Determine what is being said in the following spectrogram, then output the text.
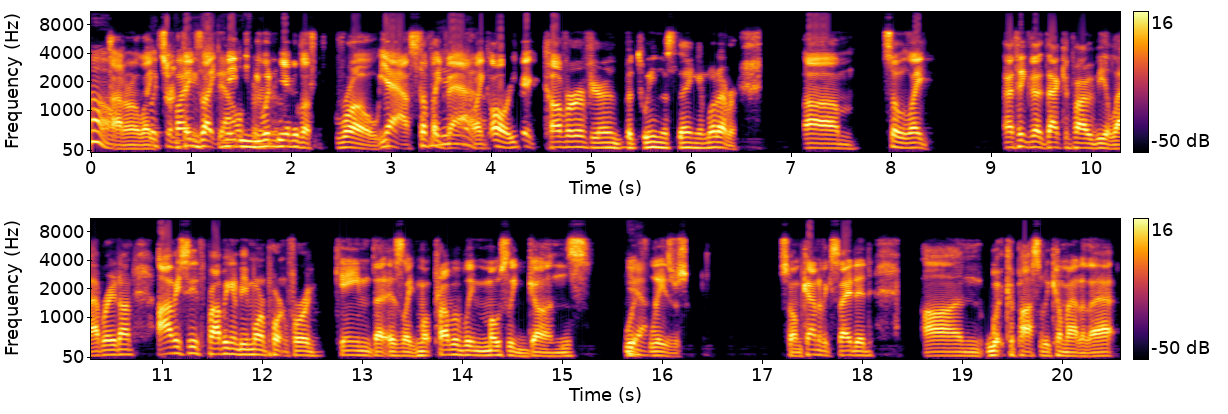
Oh, i don't know like, like certain things like maybe you wouldn't be able to throw. Yeah stuff like Yeah. that like oh you get cover if you're in between this thing and whatever. Um so like i think that that could probably be elaborated on. Obviously it's probably going to be more important for a game that is like mo- probably mostly guns with Yeah. lasers. So i'm kind of excited on what could possibly come out of that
